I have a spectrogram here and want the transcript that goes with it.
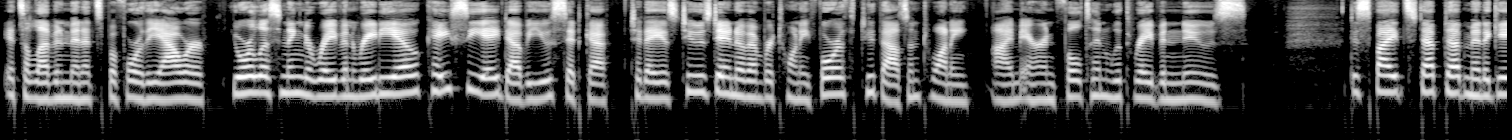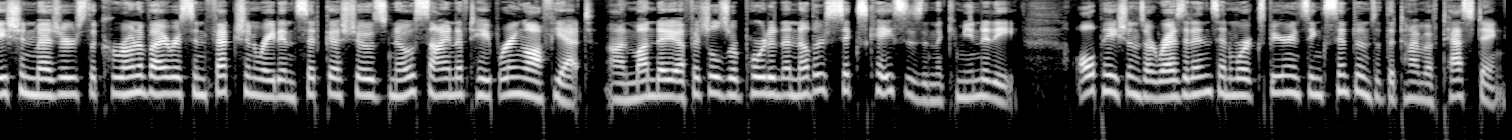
It's 11 minutes before the hour. You're listening to Raven Radio, KCAW Sitka. Today is Tuesday, November 24th, 2020. I'm Erin Fulton with Raven News. Despite stepped up mitigation measures, the coronavirus infection rate in Sitka shows no sign of tapering off yet. On Monday, officials reported another six cases in the community. All patients are residents and were experiencing symptoms at the time of testing,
